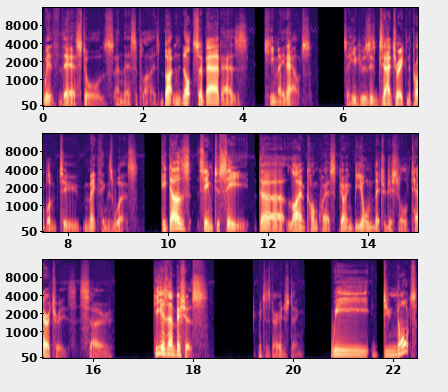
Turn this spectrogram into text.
with their stores and their supplies, but not so bad as he made out. So he, he was exaggerating the problem to make things worse. He does seem to see the lion conquest going beyond their traditional territories. So he is ambitious, which is very interesting. We do not,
